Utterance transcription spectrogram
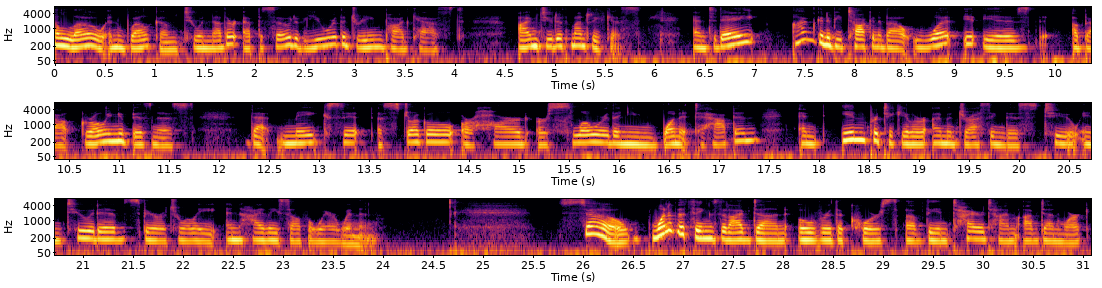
Hello, and welcome to another episode of You Are the Dream podcast. I'm Judith Manriquez, and today I'm going to be talking about what it is about growing a business that makes it a struggle or hard or slower than you want it to happen. And in particular, I'm addressing this to intuitive, spiritually, and highly self aware women. So, one of the things that I've done over the course of the entire time I've done work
